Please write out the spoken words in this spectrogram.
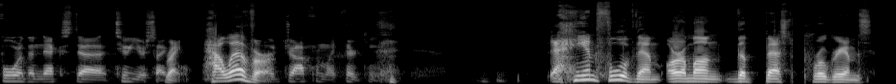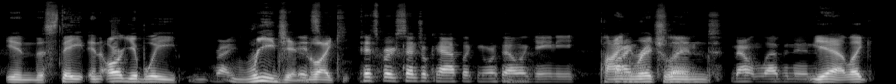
for the next uh, two-year cycle. Right. However, It dropped from like 13. a handful of them are among the best programs in the state and arguably Right. region, It's like Pittsburgh Central Catholic, North Allegheny, Pine, Pine Richland. Mount Lebanon. Yeah, like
